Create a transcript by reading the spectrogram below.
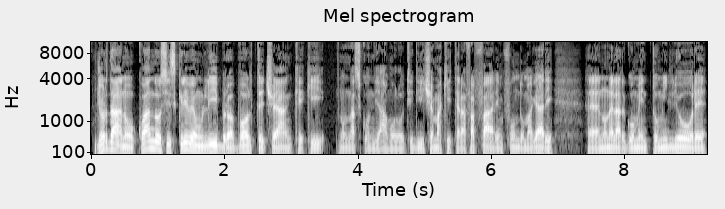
Giordano, quando si scrive un libro a volte c'è anche chi, non nascondiamolo, ti dice ma chi te la fa fare, in fondo magari eh, non è l'argomento migliore.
